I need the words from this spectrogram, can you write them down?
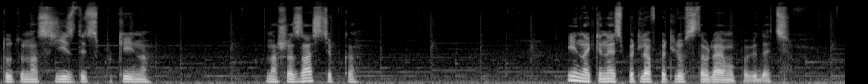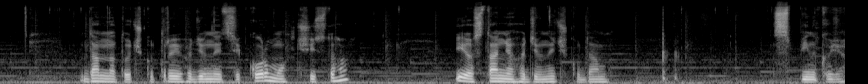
Тут у нас їздить спокійно наша застіпка. І на кінець петля в петлю вставляємо повідець. Дам на точку 3 годівниці корму чистого. І останню годівничку дам з пінкою.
